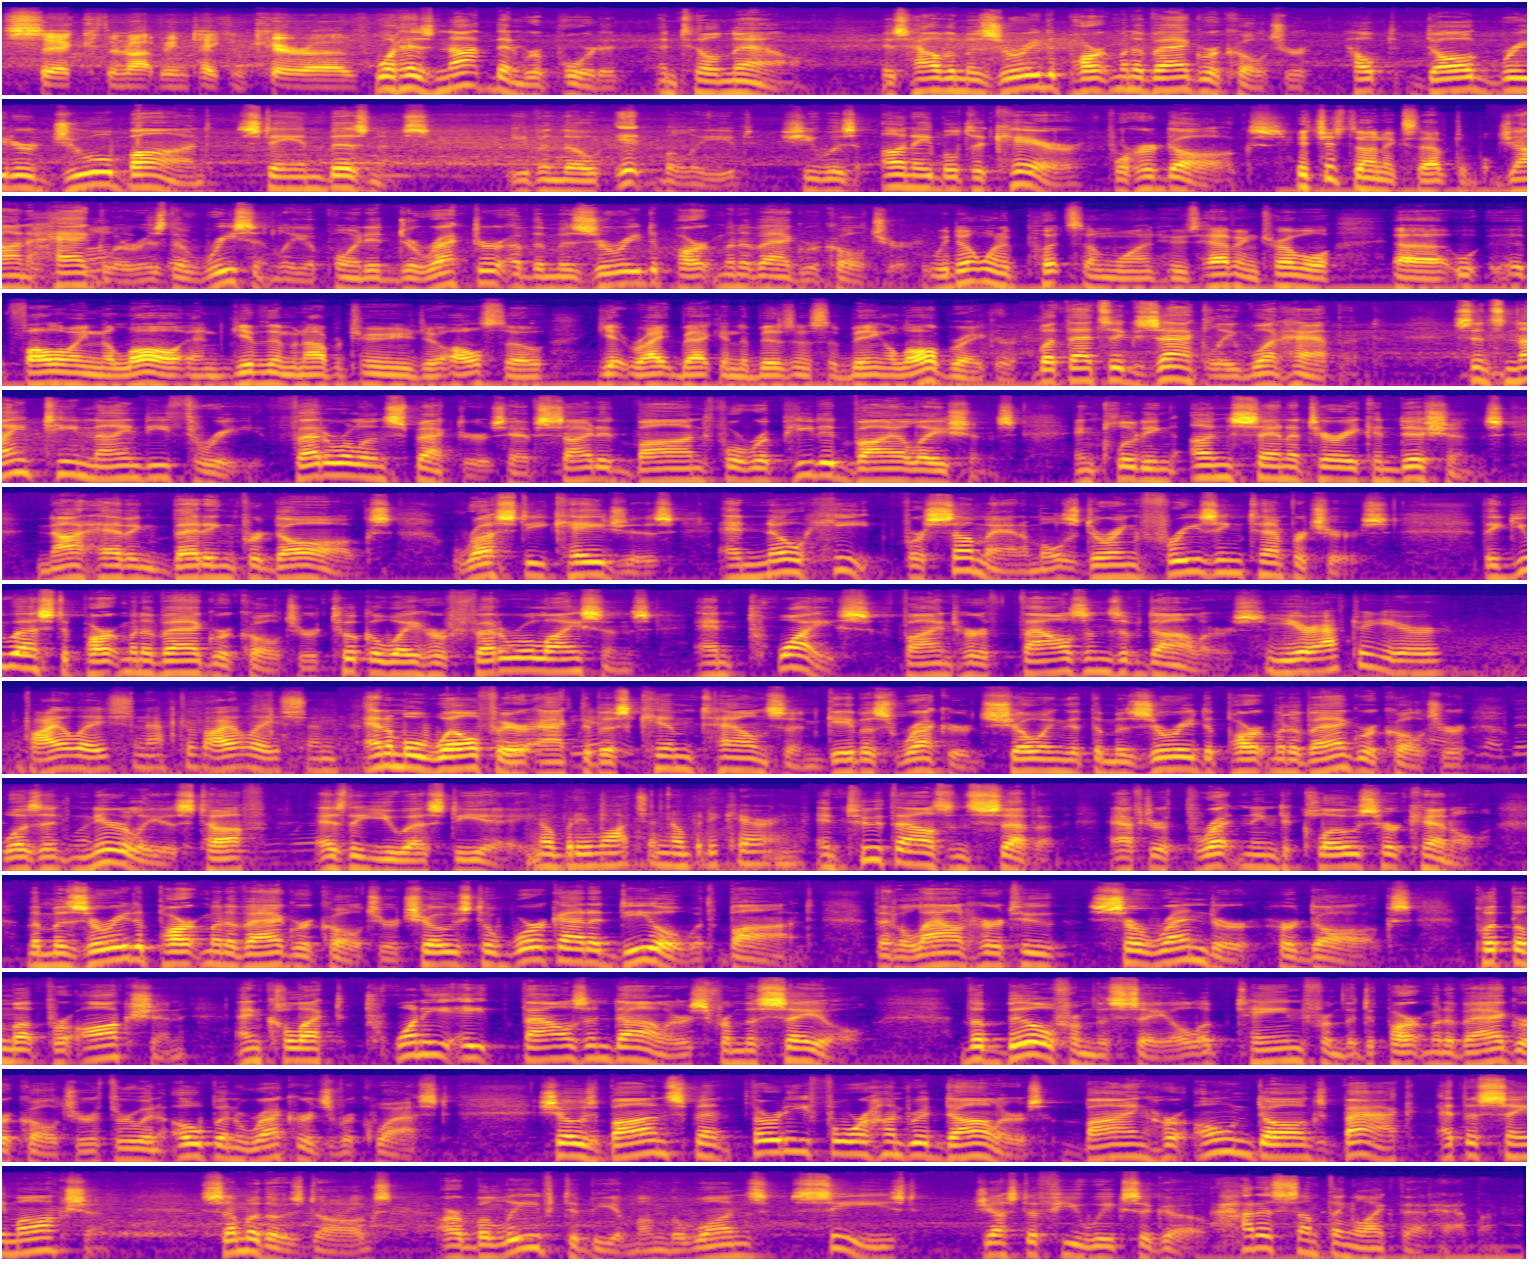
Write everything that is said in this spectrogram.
sick, they're not being taken care of. What has not been reported until now is how the Missouri Department of Agriculture helped dog breeder Jewel Bond stay in business even though it believed she was unable to care for her dogs. It's just unacceptable. Jon Hagler is the recently appointed director of the Missouri Department of Agriculture. We don't want to put someone who's having trouble uh, following the law and give them an opportunity to also get right back in the business of being a lawbreaker. But that's exactly what happened. Since 1993, federal inspectors have cited Bond for repeated violations, including unsanitary conditions, not having bedding for dogs, rusty cages, and no heat for some animals during freezing temperatures. The U.S. Department of Agriculture took away her federal license and twice fined her thousands of dollars. Year after year, violation after violation. Animal welfare activist Kim Townsend gave us records showing that the Missouri Department of Agriculture uh, wasn't nearly as tough as the USDA. Nobody watching, nobody caring. In 2007, after threatening to close her kennel, the Missouri Department of Agriculture chose to work out a deal with Bond that allowed her to surrender her dogs, put them up for auction, and collect $28,000 from the sale. The bill from the sale, obtained from the Department of Agriculture through an open records request, shows Bond spent $3,400 buying her own dogs back at the same auction. Some of those dogs are believed to be among the ones seized just a few weeks ago. How does something like that happen?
